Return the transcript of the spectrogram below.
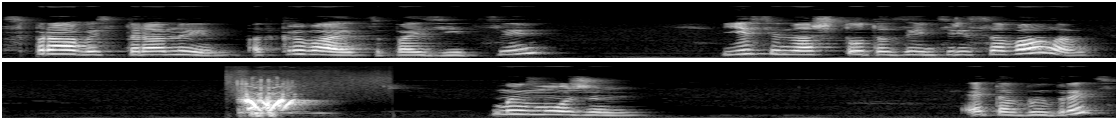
С правой стороны открываются позиции. Если нас что-то заинтересовало, мы можем это выбрать,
